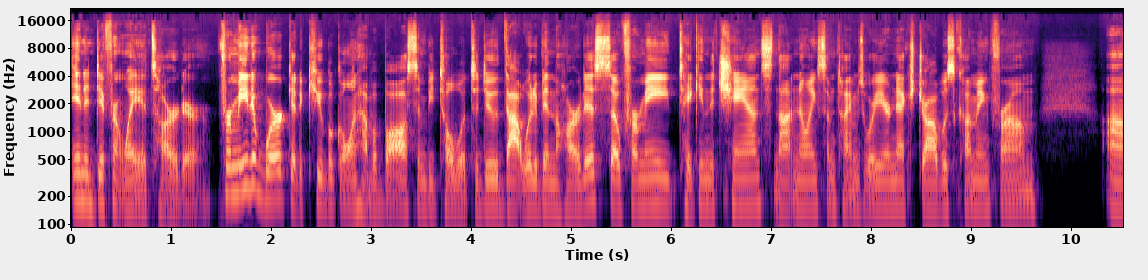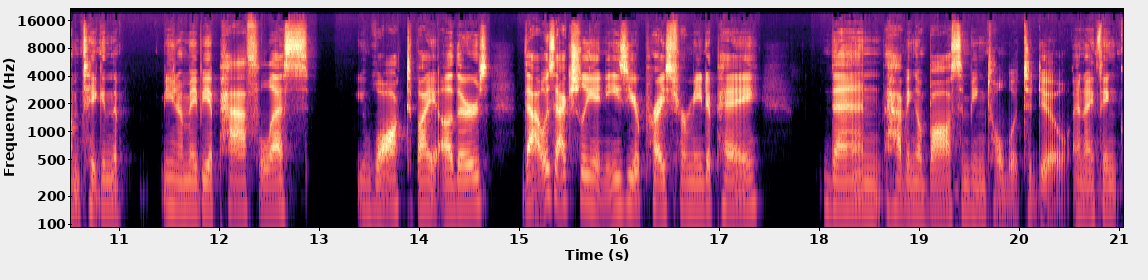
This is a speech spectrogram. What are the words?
In a different way, it's harder. For me to work at a cubicle and have a boss and be told what to do, that would have been the hardest. So for me, taking the chance, not knowing sometimes where your next job was coming from, um, taking the, you know, maybe a path less walked by others, that was actually an easier price for me to pay than having a boss and being told what to do. And I think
